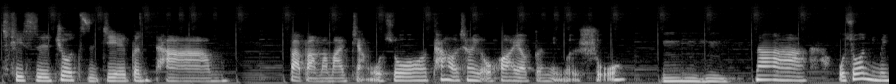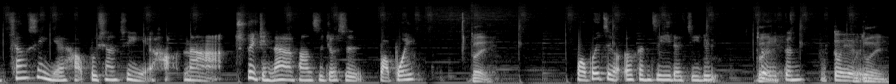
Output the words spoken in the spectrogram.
其实就直接跟他。爸爸妈妈讲，我说他好像有话要跟你们说。嗯嗯嗯。那我说你们相信也好，不相信也好，那最简单的方式就是宝贝。对。宝贝只有二分之一的几率，对跟不对而已。对，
